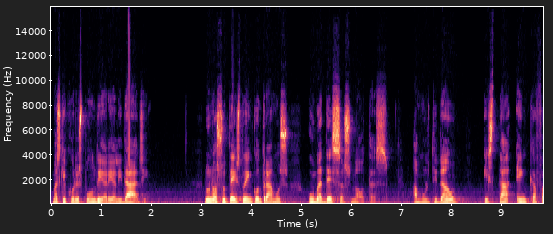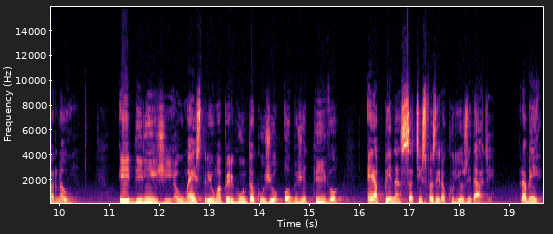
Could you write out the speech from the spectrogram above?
mas que corresponde à realidade. No nosso texto encontramos uma dessas notas. A multidão está em Cafarnaum e dirige ao mestre uma pergunta cujo objetivo é apenas satisfazer a curiosidade. Rabi,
